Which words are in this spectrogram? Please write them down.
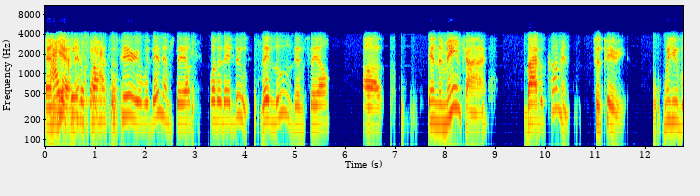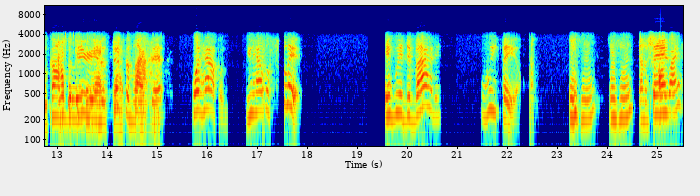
And I yeah, agree and then becoming that. superior within themselves, what do they do? They lose themselves uh, in the meantime by becoming superior. When you become I superior in in a system like that, what happens? You have a split. If we're divided, we fail. Mhm. Mhm. Understand? All right.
